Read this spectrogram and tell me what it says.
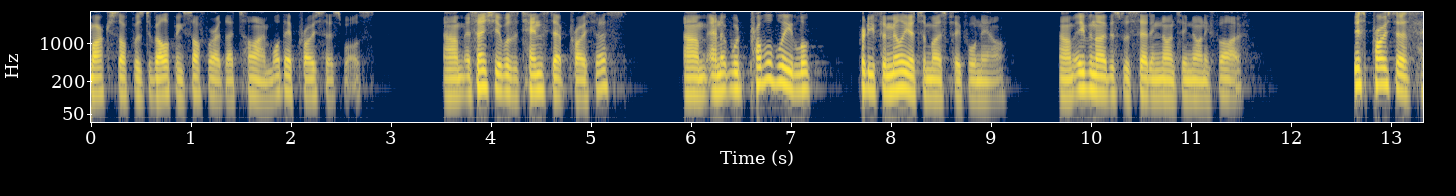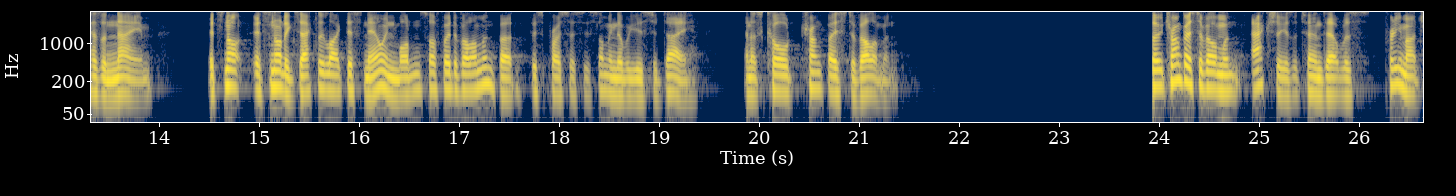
Microsoft was developing software at that time, what their process was. Um, essentially, it was a 10-step process, um, and it would probably look pretty familiar to most people now, um, even though this was set in 1995. This process has a name, it's not, it's not exactly like this now in modern software development, but this process is something that we use today, and it's called trunk-based development. So trunk-based development actually, as it turns out, was pretty much,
